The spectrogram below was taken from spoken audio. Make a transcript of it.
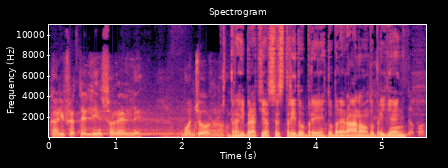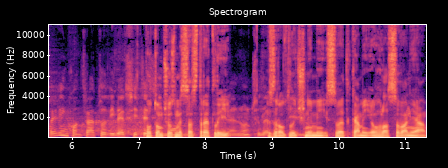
Cari fratelli e sorelle. Drahí bratia a sestry, dobrý, dobré ráno, dobrý deň. Po tom, čo sme sa stretli s rozličnými svetkami ohlasovania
